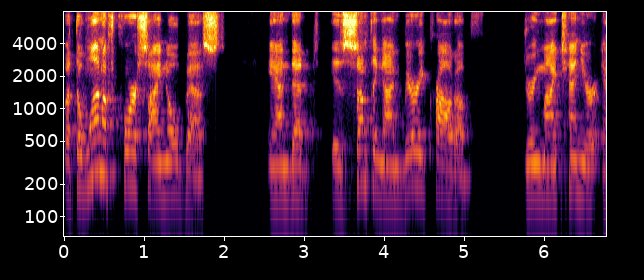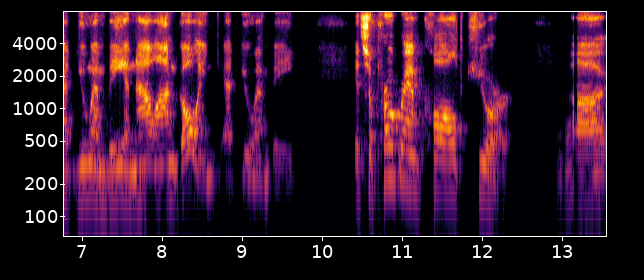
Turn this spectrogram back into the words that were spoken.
But the one, of course, I know best, and that is something I'm very proud of during my tenure at UMB and now ongoing at UMB. It's a program called CURE. Mm-hmm. Uh,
